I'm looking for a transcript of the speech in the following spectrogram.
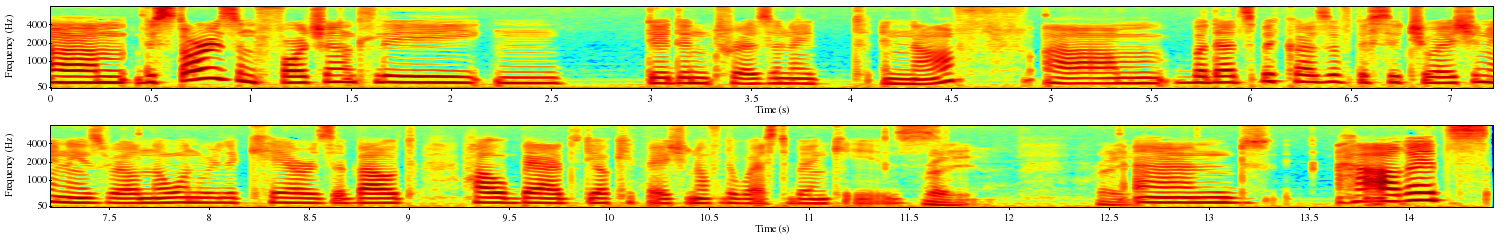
Um, the stories, unfortunately, mm, didn't resonate enough, um, but that's because of the situation in Israel. No one really cares about how bad the occupation of the West Bank is. Right. Right. And Haaretz,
